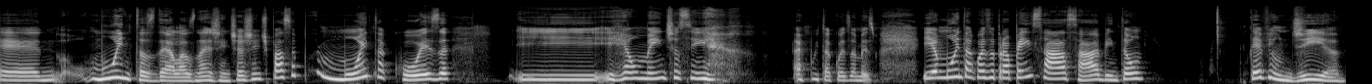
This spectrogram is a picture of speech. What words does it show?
É, muitas delas, né, gente? A gente passa por muita coisa e, e realmente, assim, é muita coisa mesmo. E é muita coisa para pensar, sabe? Então, teve um dia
